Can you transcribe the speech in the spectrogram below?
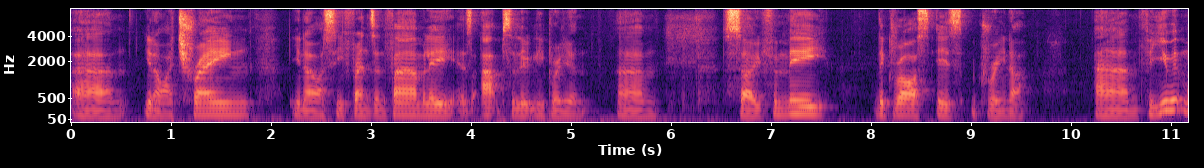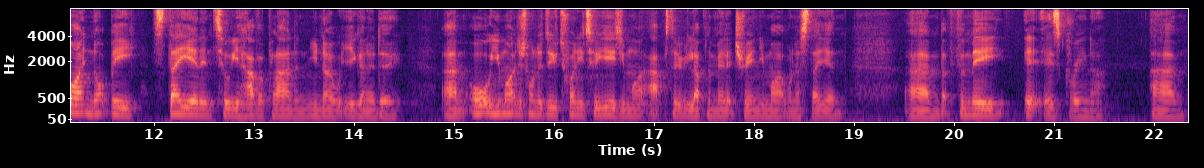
Um, you know, I train, you know, I see friends and family. It's absolutely brilliant. Um, so for me, the grass is greener. Um, for you, it might not be stay in until you have a plan and you know what you're going to do. Um, or you might just want to do 22 years. You might absolutely love the military and you might want to stay in. Um, but for me, it is greener. Um,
